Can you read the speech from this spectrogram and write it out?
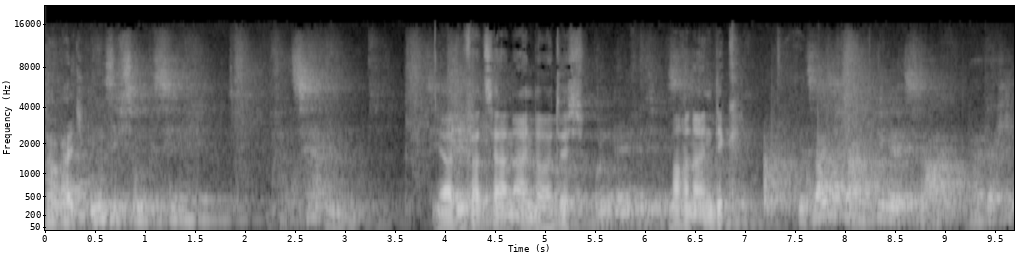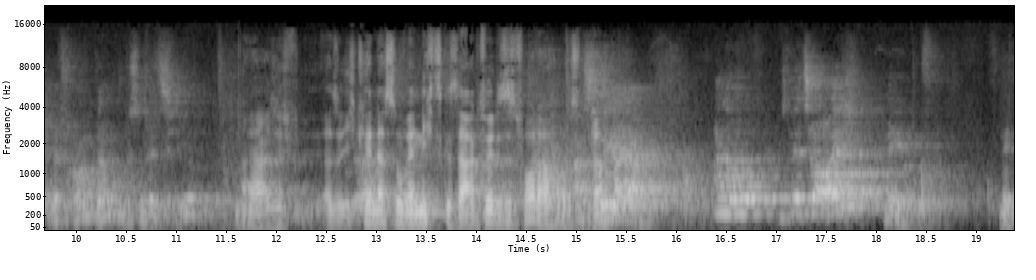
aber weil die in sich so ein bisschen verzerren. Ja, die verzerren eindeutig. Unendlich. Machen einen dick. Jetzt weiß ich gar nicht, gehen wir jetzt da? Na, da steht eine Frau, da müssen wir jetzt hier. Naja, also ich, also ich kenne das so, wenn nichts gesagt wird, ist es Vorderhaus, Ach so, oder? ja, ja. Hallo, müssen wir zu euch? Nee. Nee.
